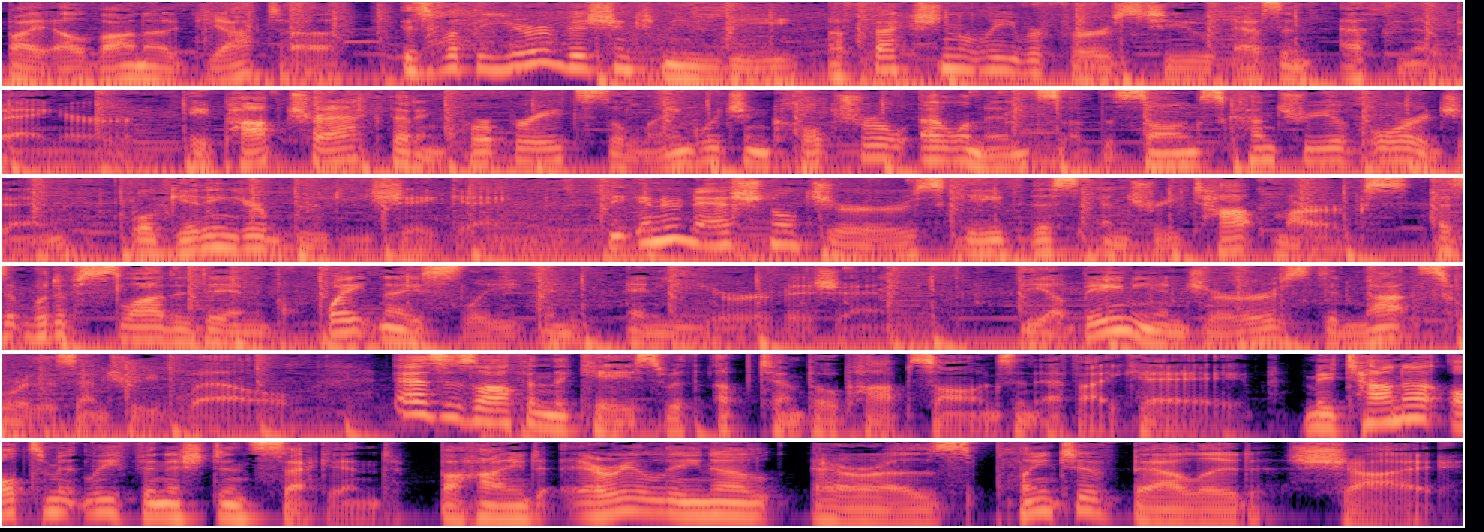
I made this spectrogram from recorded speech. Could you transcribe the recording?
by Elvana Gjata, is what the Eurovision community affectionately refers to as an ethno-banger, a pop track that incorporates the language and cultural elements of the song's country of origin while getting your booty shaking. The international jurors gave this entry top marks as it would have slotted in quite nicely in any Eurovision. The Albanian jurors did not score this entry well, as is often the case with uptempo pop songs in FIK. Metana ultimately finished in second, behind Arilena Ara's plaintive ballad Shy.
